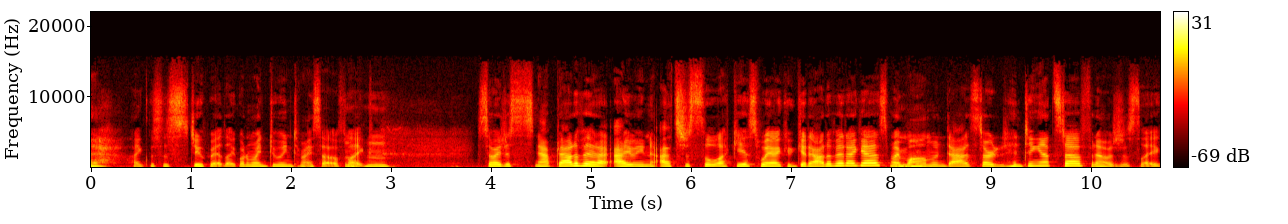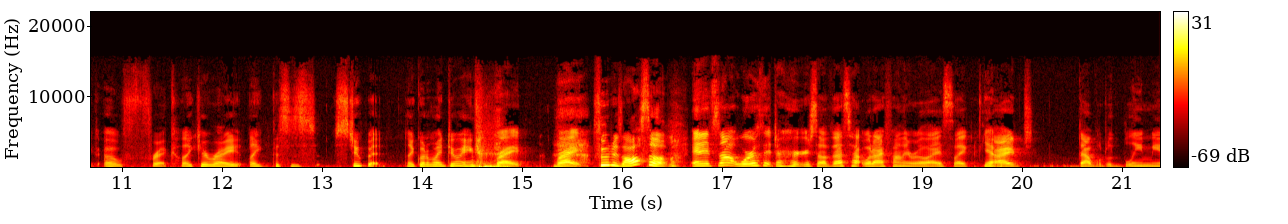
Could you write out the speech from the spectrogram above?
like this is stupid. Like, what am I doing to myself? Like, Mm-hmm. so I just snapped out of it. I, I mean, that's just the luckiest way I could get out of it. I guess Mm-hmm. my mom and dad started hinting at stuff, and I was just like, oh frick, like you're right. Like this is stupid. Like, what am I doing? Right. Right. Food is awesome. And it's not worth it to hurt yourself. That's how, what I finally realized. Like, Yeah. I dabbled with bulimia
